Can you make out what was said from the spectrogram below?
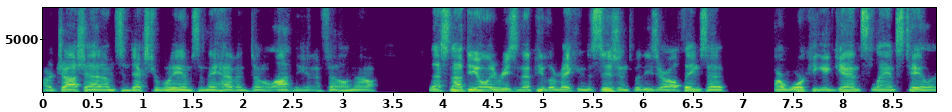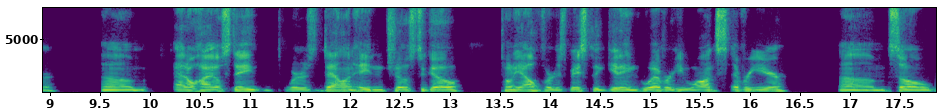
are Josh Adams and Dexter Williams, and they haven't done a lot in the NFL. Now, that's not the only reason that people are making decisions, but these are all things that are working against Lance Taylor. Um, at Ohio State, whereas Dallan Hayden chose to go, Tony Alford is basically getting whoever he wants every year. Um, so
